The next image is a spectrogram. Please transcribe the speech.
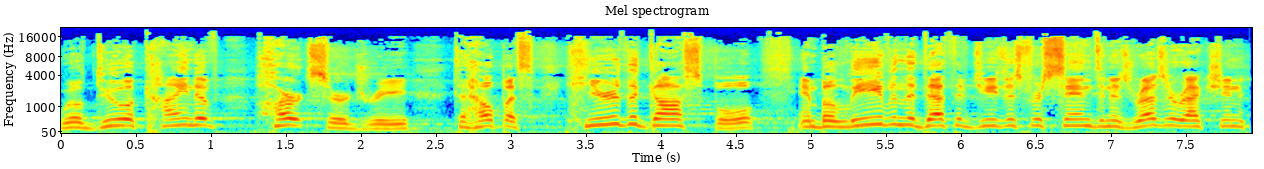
will do a kind of heart surgery to help us hear the gospel and believe in the death of Jesus for sins and his resurrection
